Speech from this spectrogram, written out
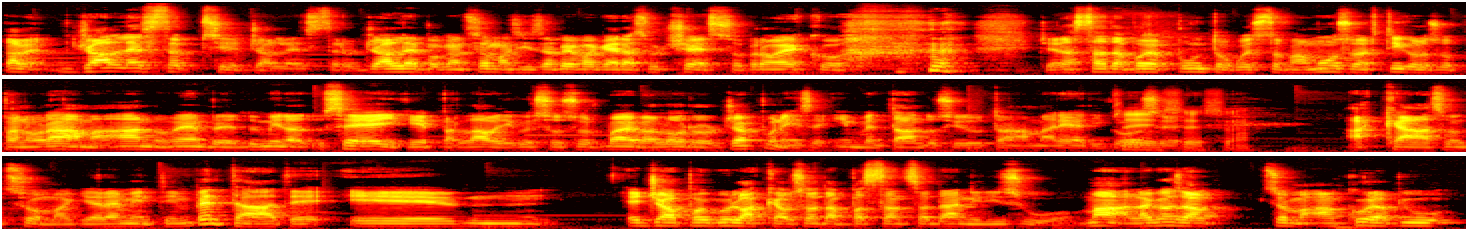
Vabbè, già all'estero, sì, già all'estero, già all'epoca insomma si sapeva che era successo, però ecco, c'era stato poi appunto questo famoso articolo su Panorama a novembre del 2006 che parlava di questo survival horror giapponese inventandosi tutta una marea di cose sì, sì, sì. a caso, insomma, chiaramente inventate e, e già poi quello ha causato abbastanza danni di suo. Ma la cosa, insomma, ancora più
